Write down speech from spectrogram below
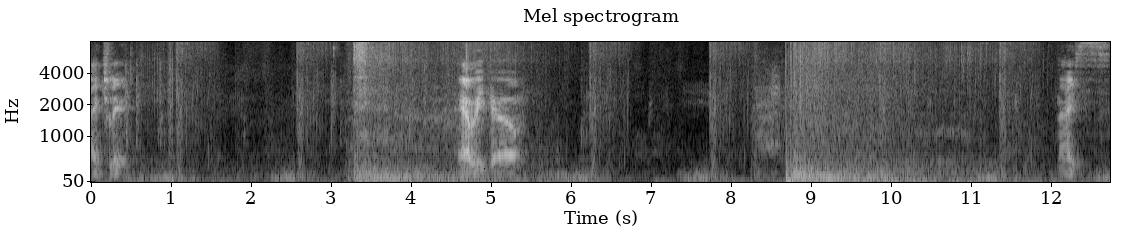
actually. There we go. Nice.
